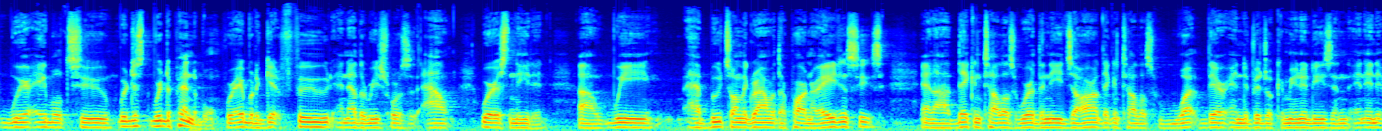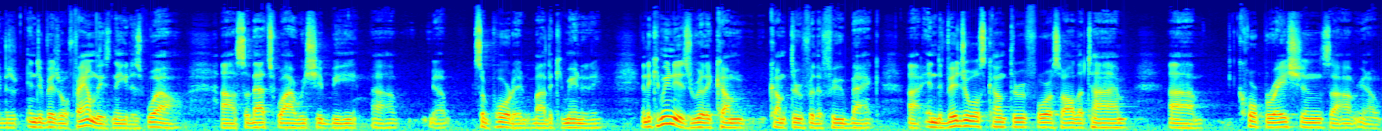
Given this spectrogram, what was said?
we're able to we're just we're dependable we're able to get food and other resources out where it's needed uh, we have boots on the ground with our partner agencies and uh, they can tell us where the needs are. They can tell us what their individual communities and, and individual families need as well. Uh, so that's why we should be, uh, you know, supported by the community. And the community has really come come through for the food bank. Uh, individuals come through for us all the time. Um, corporations, um, you know,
